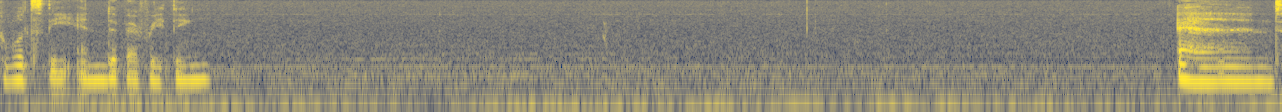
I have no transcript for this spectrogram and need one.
towards the end of everything. And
